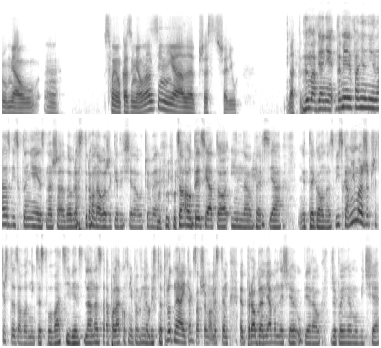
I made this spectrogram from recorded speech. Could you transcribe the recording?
miał y, swoją okazję miał Lanzini, ale przestrzelił. Wymawianie, wymawianie nazwisk to nie jest nasza dobra strona, może kiedyś się nauczymy. Co audycja to inna wersja tego nazwiska, mimo że przecież to zawodnik ze Słowacji, więc dla nas, dla Polaków nie powinno być to trudne, a i tak zawsze mamy z tym problem. Ja będę się upierał, że powinno mówić się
